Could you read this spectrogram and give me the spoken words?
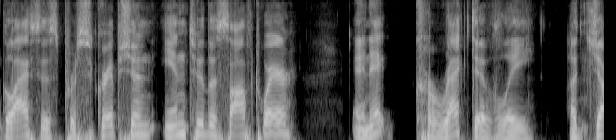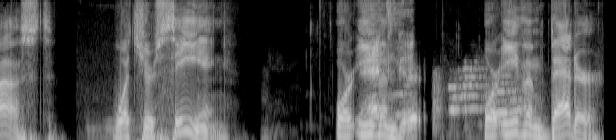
glasses prescription into the software and it correctively adjust what you're seeing or even or even better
